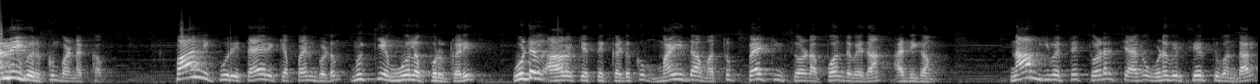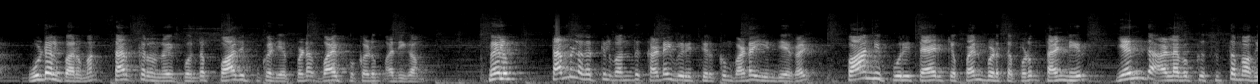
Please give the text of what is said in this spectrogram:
அனைவருக்கும் வணக்கம். பானிபூரி தயாரிக்க பயன்படும் முக்கிய மூலப்பொருட்களில் உடல் ஆரோக்கியத்தை கெடுக்கும் மைதா மற்றும் பேக்கிங் சோடா போன்றவை தான் அதிகம். நாம் இவற்றை தொடர்ச்சியாக உணவில் சேர்த்து வந்தால் உடல் பருமன் சர்க்கரை நோய் போன்ற பாதிப்புகள் ஏற்பட வாய்ப்புகளும் அதிகம். மேலும் தமிழகத்தில் வந்து கடை விரித்திருக்கும் வட இந்தியர்கள் பானிபூரி தயாரிக்க பயன்படுத்தப்படும் தண்ணீர் எந்த அளவுக்கு சுத்தமாக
